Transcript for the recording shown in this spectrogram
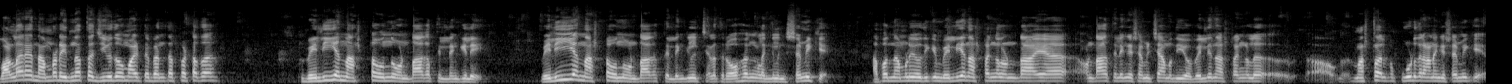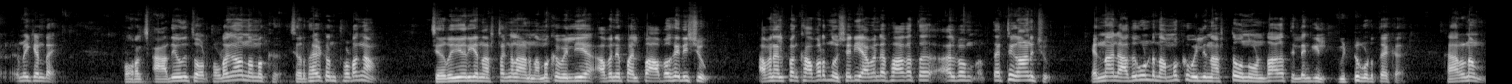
വളരെ നമ്മുടെ ഇന്നത്തെ ജീവിതവുമായിട്ട് ബന്ധപ്പെട്ടത് വലിയ നഷ്ടമൊന്നും ഉണ്ടാകത്തില്ലെങ്കിലേ വലിയ നഷ്ടമൊന്നും ഉണ്ടാകത്തില്ലെങ്കിൽ ചില ദ്രോഹങ്ങളെങ്കിലും ക്ഷമിക്ക്. അപ്പം നമ്മൾ ചോദിക്കും വലിയ നഷ്ടങ്ങൾ ഉണ്ടായ ഉണ്ടാകത്തില്ലെങ്കിൽ ക്ഷമിച്ചാൽ മതിയോ? വലിയ നഷ്ടങ്ങൾ നഷ്ടം അല്പം കൂടുതലാണെങ്കിൽ ക്ഷമിക്ക ക്ഷമിക്കണ്ടേ? കുറച്ച് ആദ്യം ഒന്ന് തുടങ്ങാം നമുക്ക്. ചെറുതായിട്ടൊന്ന് തുടങ്ങാം. ചെറിയ ചെറിയ നഷ്ടങ്ങളാണ്. നമുക്ക് വലിയ അവനിപ്പോൾ അല്പം അപഹരിച്ചു. അവൻ അല്പം കവർന്നു. ശരി അവന്റെ ഭാഗത്ത് അല്പം തെറ്റ് കാണിച്ചു. എന്നാൽ അതുകൊണ്ട് നമുക്ക് വലിയ നഷ്ടമൊന്നും ഉണ്ടാകത്തില്ലെങ്കിൽ വിട്ടുകൊടുത്തേക്ക്. കാരണം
